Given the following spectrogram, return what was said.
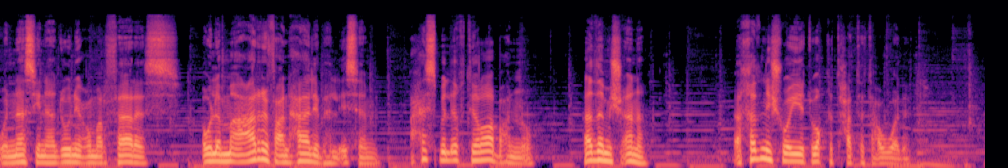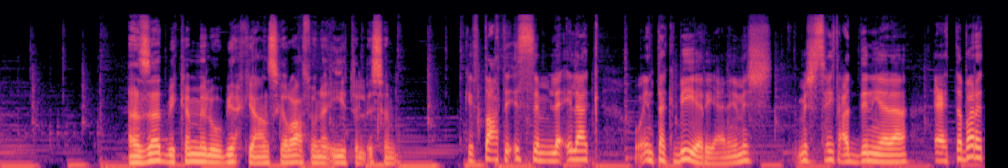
والناس ينادوني عمر فارس أو لما أعرف عن حالي بهالاسم أحس بالاغتراب عنه. هذا مش أنا. أخذني شوية وقت حتى تعودت. آزاد بيكمل وبيحكي عن صراع ثنائية الاسم. كيف تعطي اسم لإلك وإنت كبير يعني مش مش صحيت على الدنيا لا. اعتبرت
